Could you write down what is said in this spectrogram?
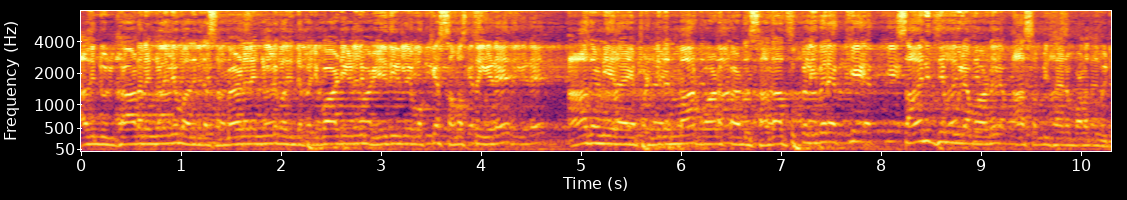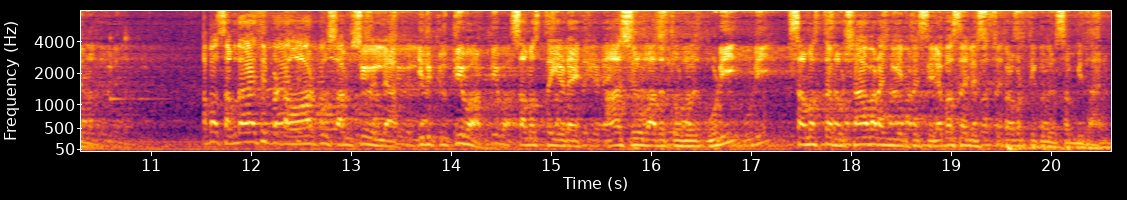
അതിന്റെ ഉദ്ഘാടനങ്ങളിലും അതിന്റെ സമ്മേളനങ്ങളിലും അതിന്റെ പരിപാടികളിലും വേദികളിലും ഒക്കെ സമസ്തയുടെ ആദരണീയരായ പണ്ഡിതന്മാർ പാണക്കാട് സാധാത്തുക്കൾ ഇവരൊക്കെ സാന്നിധ്യം മൂലമാണ് ആ സംവിധാനം വളർന്നു വരുന്നത്. അപ്പൊ സമുദായത്തിൽപ്പെട്ട ആർക്കും സംശയമില്ല. ഇത് കൃത്യമാണ്. സമസ്തയുടെ ആശീർവാദത്തോടു കൂടി സമസ്ത മുഷാവർ അംഗീകരിച്ച സിലബസ് അനുസരിച്ച് പ്രവർത്തിക്കുന്ന ഒരു സംവിധാനം.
